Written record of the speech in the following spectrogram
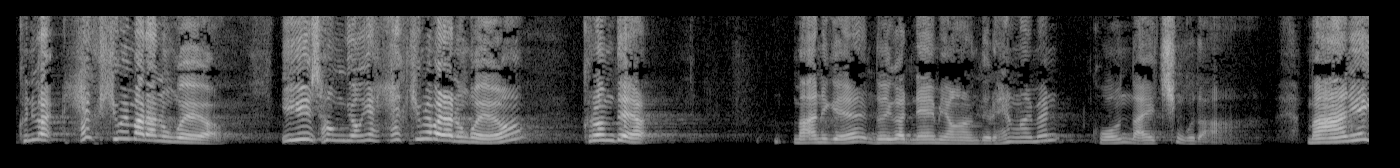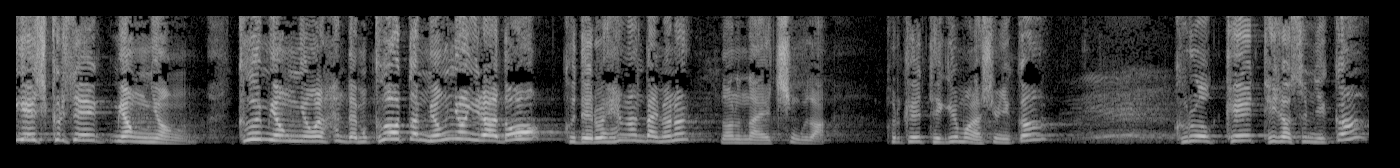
그러니까 핵심을 말하는 거예요. 이 성경의 핵심을 말하는 거예요. 그런데 만약에 너희가 내 명하는 대로 행하면 곧 나의 친구다. 만약 예수 그리스도의 명령, 그 명령을 한다면 그 어떤 명령이라도 그대로 행한다면 너는 나의 친구다. 그렇게 되길 원하십니까? 그렇게 되셨습니까?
